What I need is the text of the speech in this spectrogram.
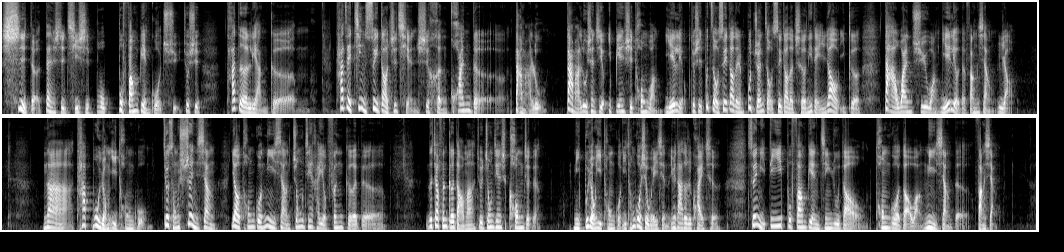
是的，但是其实不不方便过去。就是它的两个，它在进隧道之前是很宽的大马路，大马路甚至有一边是通往野柳，就是不走隧道的人不准走隧道的车，你得绕一个大湾区往野柳的方向绕，那它不容易通过。就从顺向要通过逆向，中间还有分隔的，那叫分隔岛吗？就中间是空着的，你不容易通过。你通过是危险的，因为大家都是快车，所以你第一不方便进入到通过到往逆向的方向。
